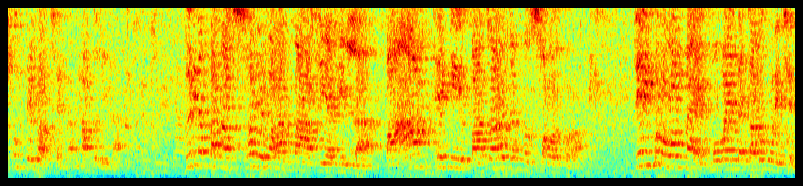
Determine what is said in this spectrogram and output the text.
শুনতে পাচ্ছেন না আলহামদুলিল্লাহ। দুই নম্বর পাপ থেকে বাঁচার জন্য সবর করা। যে কোনো অন্যায় মোবাইলটা চালু করেছেন,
